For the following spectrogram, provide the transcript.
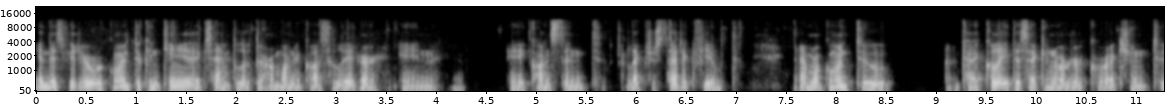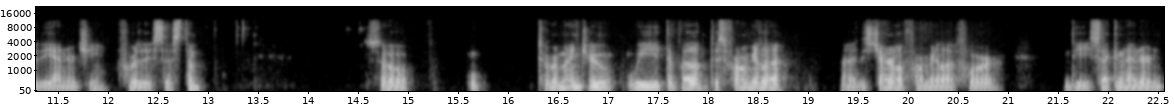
In this video, we're going to continue the example of the harmonic oscillator in a constant electrostatic field. And we're going to uh, calculate the second order correction to the energy for this system. So to remind you, we developed this formula, uh, this general formula for the second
